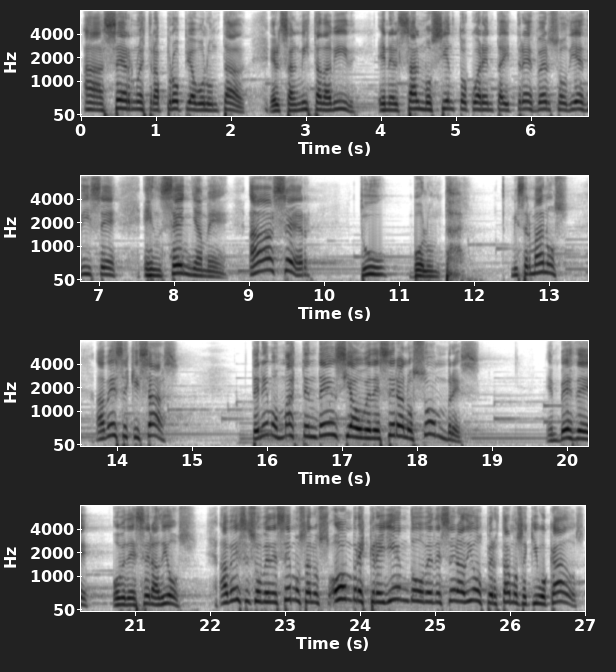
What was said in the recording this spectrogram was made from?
a hacer nuestra propia voluntad. El salmista David en el Salmo 143, verso 10 dice, enséñame a hacer tu voluntad. Mis hermanos, a veces quizás tenemos más tendencia a obedecer a los hombres en vez de obedecer a Dios. A veces obedecemos a los hombres creyendo obedecer a Dios, pero estamos equivocados.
